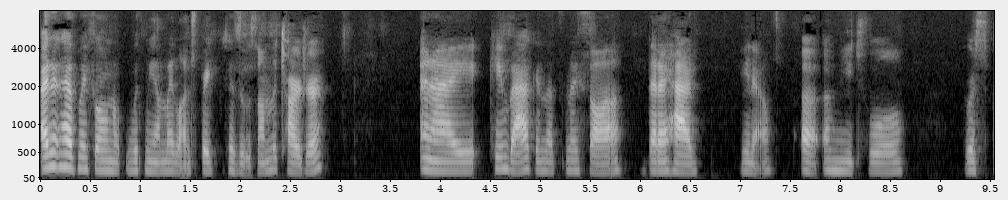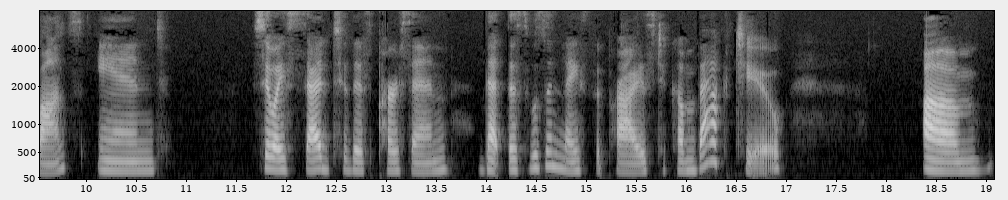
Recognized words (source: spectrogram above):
I didn't have my phone with me on my lunch break because it was on the charger. And I came back and that's when I saw that I had, you know, a, a mutual response. And so I said to this person that this was a nice surprise to come back to. Um,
